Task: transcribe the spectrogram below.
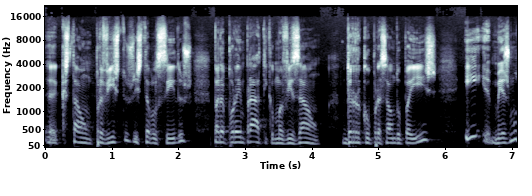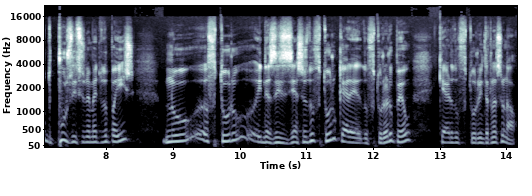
eh, que estão previstos e estabelecidos para pôr em prática uma visão de recuperação do país e mesmo de posicionamento do país no futuro e nas exigências do futuro, quer do futuro europeu, quer do futuro internacional.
